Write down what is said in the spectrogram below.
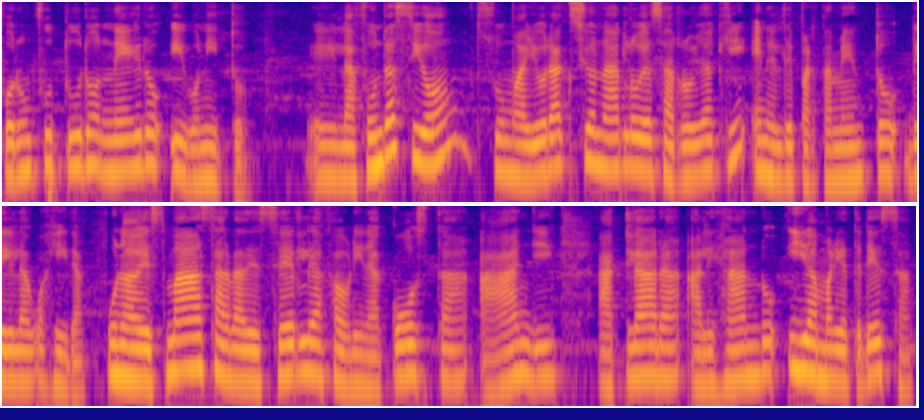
por un futuro negro y bonito. Eh, la fundación, su mayor accionar lo desarrolla aquí en el departamento de La Guajira. Una vez más, agradecerle a Fabrina Costa, a Angie, a Clara, a Alejandro y a María Teresa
